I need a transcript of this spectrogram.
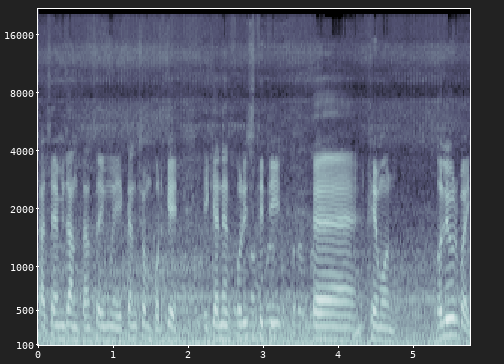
কাছে আমি জানতাম চাইমু এখান সম্পর্কে, এখানের পরিস্থিতি কেমন? অলিউর ভাই।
